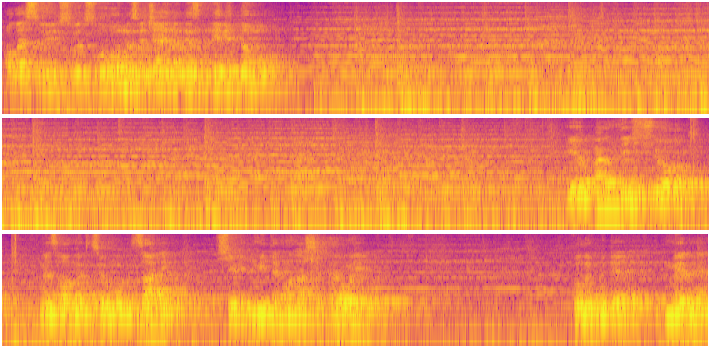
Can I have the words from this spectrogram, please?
але свого ми, звичайно, не, віддамо. Я впевнений, що ми з вами в цьому залі ще відмітимо наших героїв, коли буде мирне,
